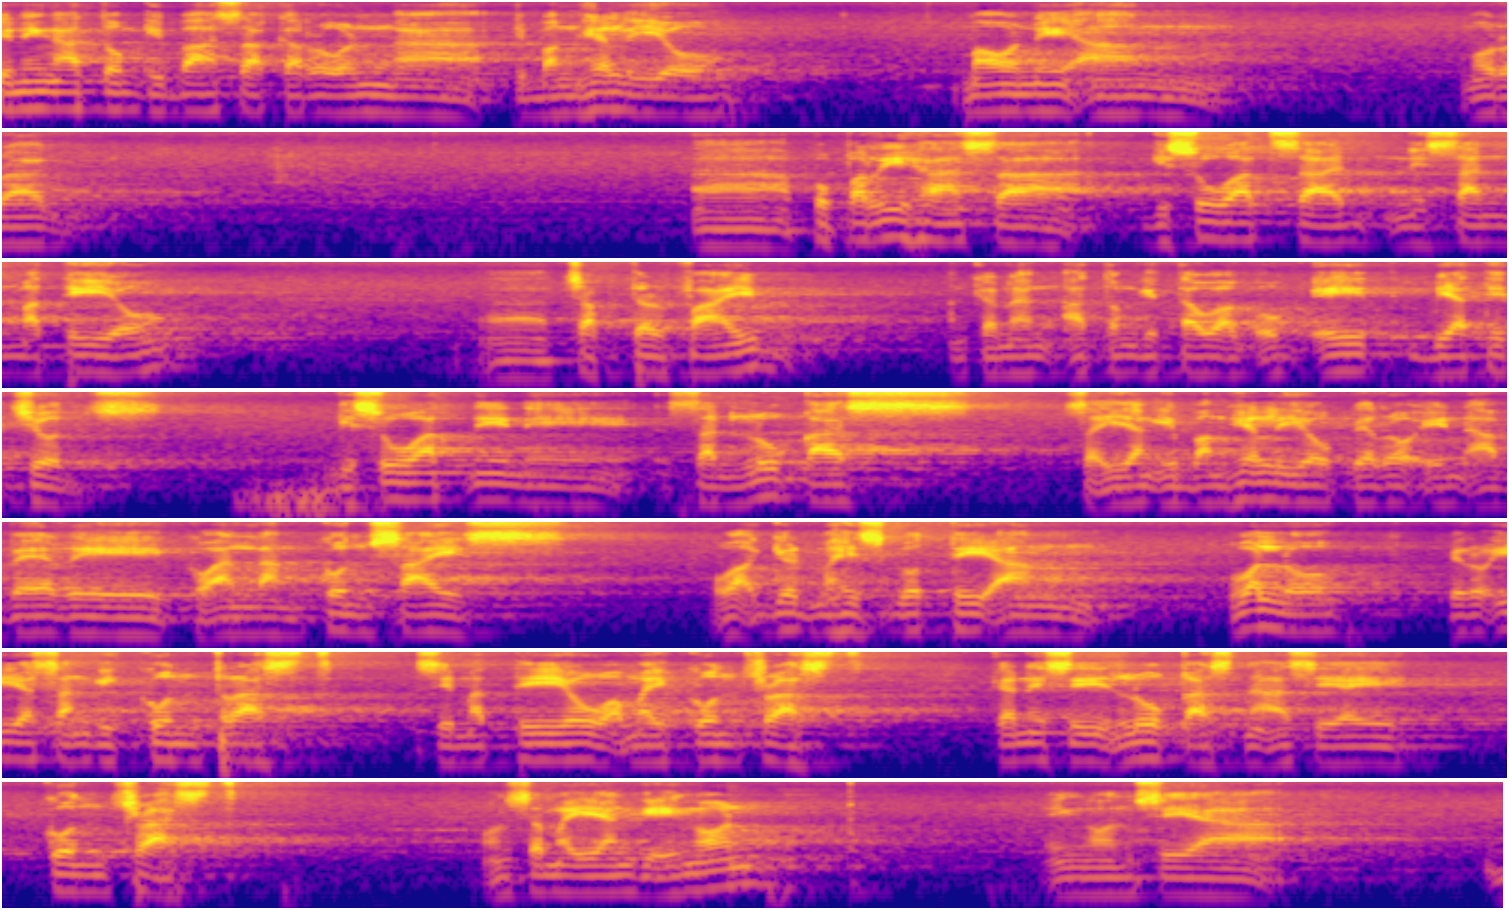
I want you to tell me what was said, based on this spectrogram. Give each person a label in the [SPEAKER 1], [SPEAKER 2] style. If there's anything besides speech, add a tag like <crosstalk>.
[SPEAKER 1] Kining atong gibasa karon nga ebanghelyo mao ni ang murag uh, pupariha sa gisuwat sad ni San Mateo uh, chapter 5 ang kanang atong gitawag og 8 beatitudes. Gisuwat ni ni San Lucas sa iyang ebanghelyo pero in a very kuan lang concise. Wa gyud mahisguti ang walo pero iya sang gi-contrast. Si Mateo wa may contrast. Kani si Lucas na siya contrast. Unsa may iyang giingon? Ingon siya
